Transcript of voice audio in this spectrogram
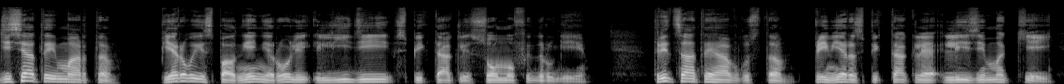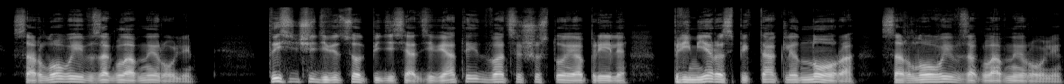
10 марта, первое исполнение роли Лидии в спектакле «Сомов и другие». 30 августа, премьера спектакля Лизи Маккей с Орловой в заглавной роли. 1959, 26 апреля, премьера спектакля «Нора» с Орловой в заглавной роли.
